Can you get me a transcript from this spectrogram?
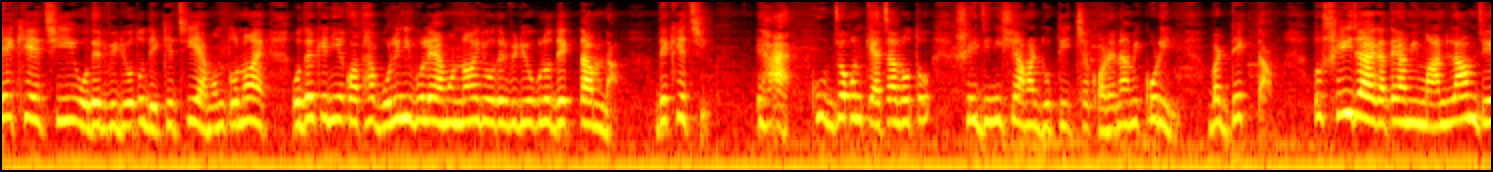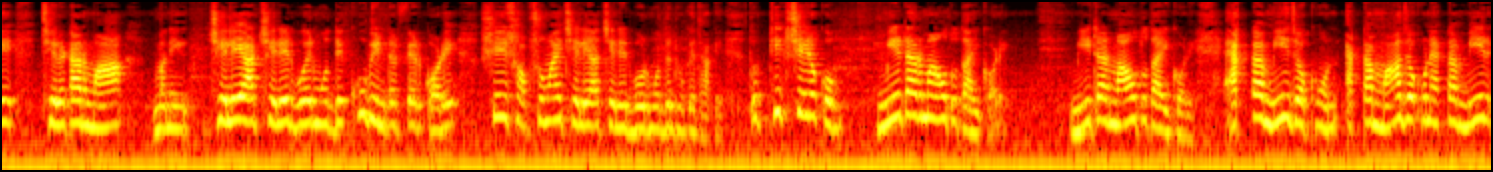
দেখেছি, ওদের ভিডিও তো দেখেছি, এমন তো নয়। ওদেরকে নিয়ে কথা বলিনি বলে এমন নয় যে ওদের ভিডিওগুলো দেখতাম না। দেখেছি। হ্যাঁ খুব যখন ক্যাচাল হতো, সেই জিনিসই আমার ঢুকতে ইচ্ছে করে না, আমি করিনি বাট দেখতাম। তো সেই জায়গাতে আমি মানলাম যে ছেলেটার মা মানে ছেলে আর ছেলের বইয়ের মধ্যে খুব ইন্টারফেয়ার করে। সে সবসময় ছেলে আর ছেলের বউর মধ্যে ঢুকে থাকে। তো ঠিক সেরকম, মেয়েটার মাও তো তাই করে। মেয়েটার মাও তো তাই করে। একটা মেয়ে যখন, একটা মা যখন একটা মেয়ের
